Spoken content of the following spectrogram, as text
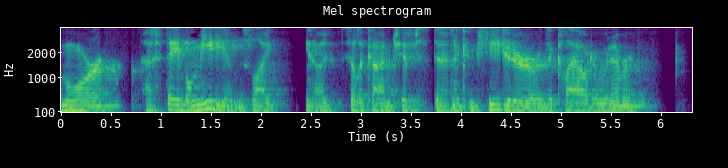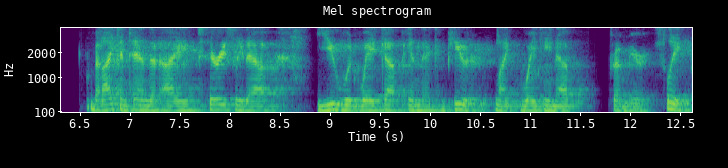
more uh, stable mediums like you know silicon chips in a computer or the cloud or whatever. But I contend that I seriously doubt you would wake up in the computer, like waking up from your sleep.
